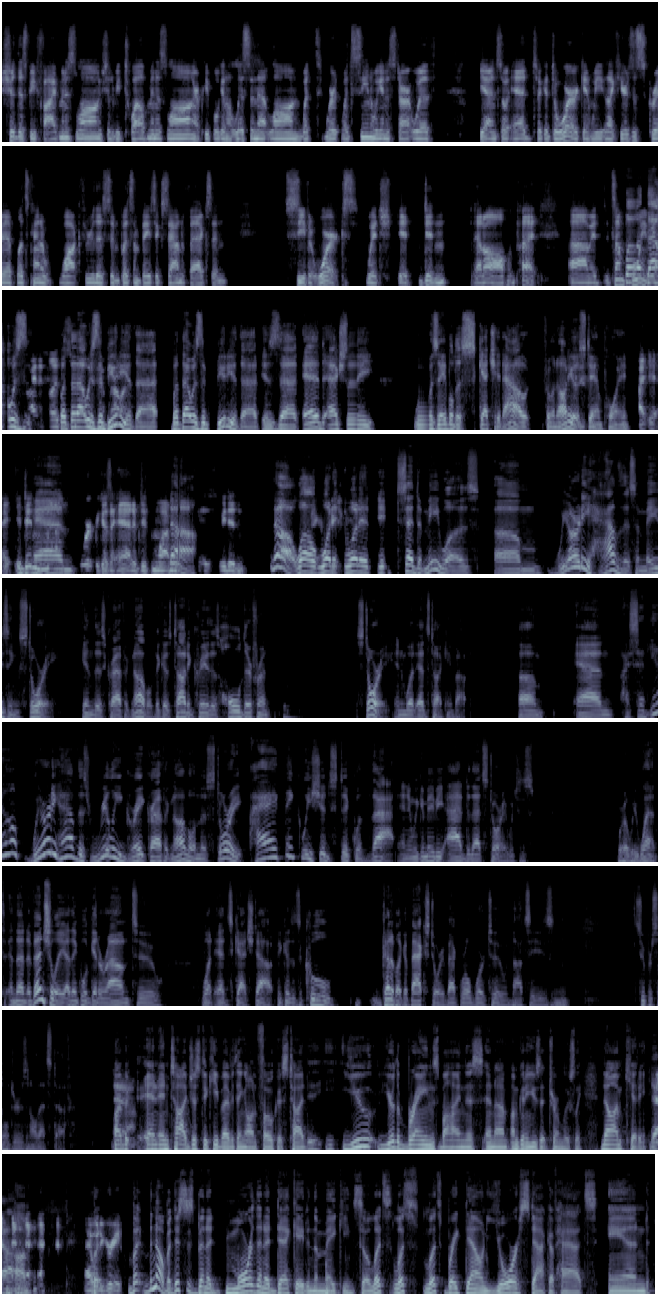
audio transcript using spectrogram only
should this be five minutes long? Should it be 12 minutes long? Are people going to listen that long? What where, what scene are we going to start with? Yeah and so ed took it to work and we like here's a script let's kind of walk through this and put some basic sound effects and see if it works which it didn't at all but um at, at some but point that was decided, but that was the beauty of that. But that was the beauty of that is that Ed actually was able to sketch it out from an audio standpoint. I, I, it didn't And- work because of Ed. It didn't want to No. work because we didn't. No, well, what it what it, it said to me was, um, we already have this amazing story in this graphic novel because Todd had created this whole different story in what Ed's talking about. Um, and I said, you know, we already have this really great graphic novel in this story. I think we should stick with that, and we can maybe add to that story, which is where we went. And then eventually, I think we'll get around to what Ed sketched out because it's a cool, kind of like a backstory, back World War II, Nazis and super soldiers and all that stuff. All right, but, and and Todd, just to keep everything on focus, Todd, you you're the brains behind this, and I'm I'm going to use that term loosely. No, I'm kidding. Yeah. Um, I would agree. but, but no, but this has been a more than a decade in the making. So let's let's let's break down your stack of hats and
